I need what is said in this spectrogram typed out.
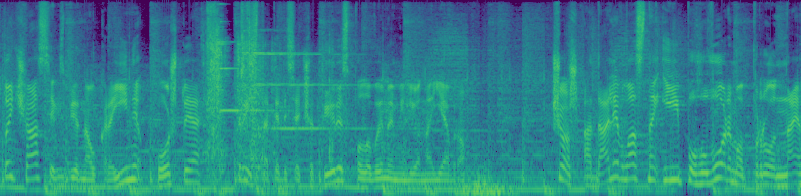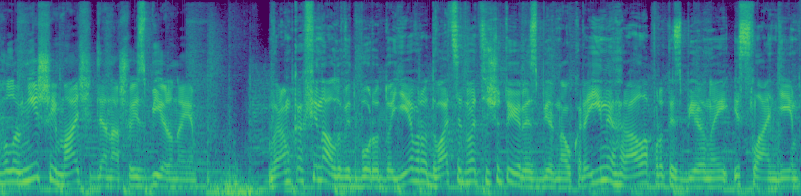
в той час як збірна України коштує 354,5 мільйона євро. Що ж, а далі, власне, і поговоримо про найголовніший матч для нашої збірної. В рамках фіналу відбору до Євро 2024 збірна України грала проти збірної Ісландії.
